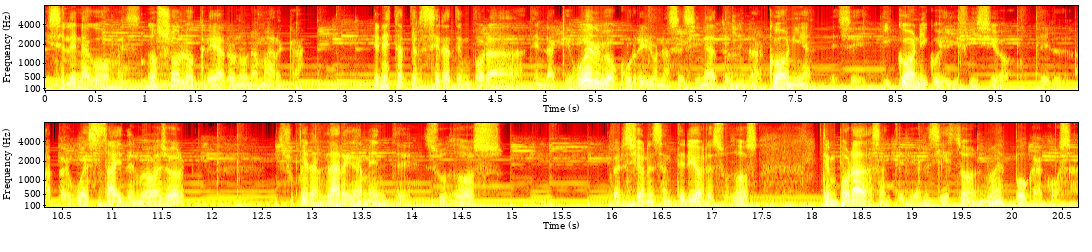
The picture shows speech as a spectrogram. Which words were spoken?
y Selena Gómez no solo crearon una marca, en esta tercera temporada, en la que vuelve a ocurrir un asesinato en el Arconia, ese icónico edificio del Upper West Side de Nueva York, superan largamente sus dos versiones anteriores, sus dos temporadas anteriores. Y esto no es poca cosa.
